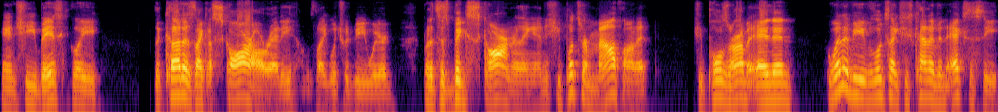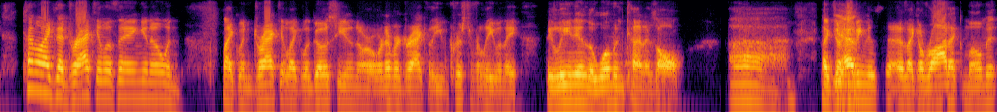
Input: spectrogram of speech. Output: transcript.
and she basically the cut is like a scar already. It's like which would be weird, but it's this big scar and everything. And she puts her mouth on it. She pulls her arm, and then Guinevere looks like she's kind of in ecstasy, kind of like that Dracula thing, you know, and like when Dracula, like Lugosian or whatever Dracula, even Christopher Lee, when they they lean in, the woman kind of is all ah, like they're Yeah. having this uh, like erotic moment.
